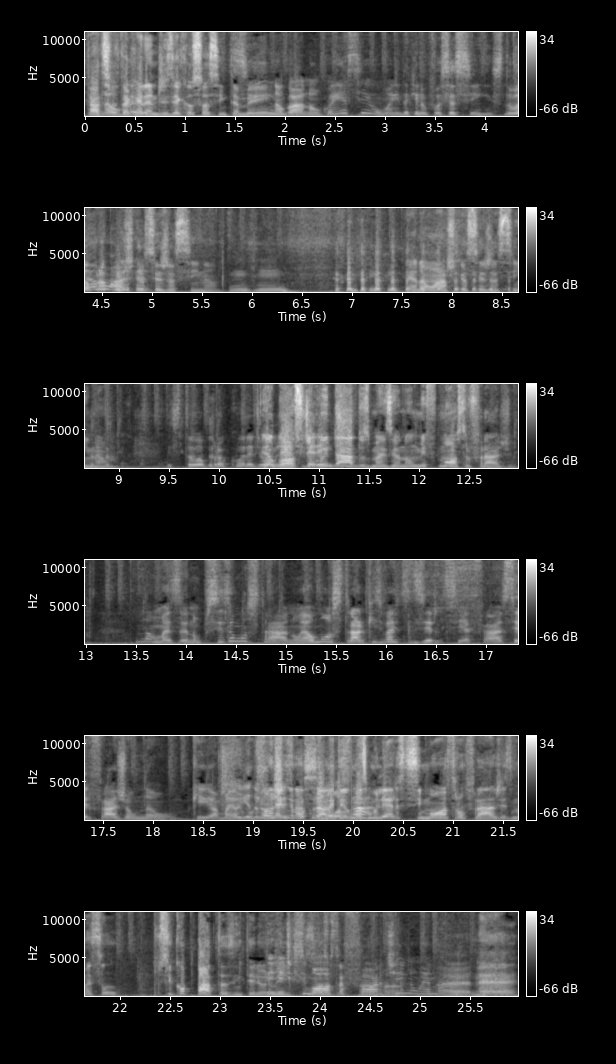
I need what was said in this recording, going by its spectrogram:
Tá, Não você tá querendo dizer que eu sou assim também? Sim, não, eu não conheci uma ainda que não fosse assim. Estou eu à não procura. acho que eu seja assim, não. Uhum. Eu não acho que eu seja assim, não. Estou à procura de uma Eu gosto de diferente. cuidados, mas eu não me mostro frágil. Não, mas eu não precisa mostrar. Não é o mostrar que vai dizer se é frá- ser frágil ou não. Porque a maioria O das que eu acho mulheres engraçado é que tem algumas mulheres que se mostram frágeis, mas são psicopatas interiormente. Tem gente que se mostra forte Aham. e não é nada, É, né?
